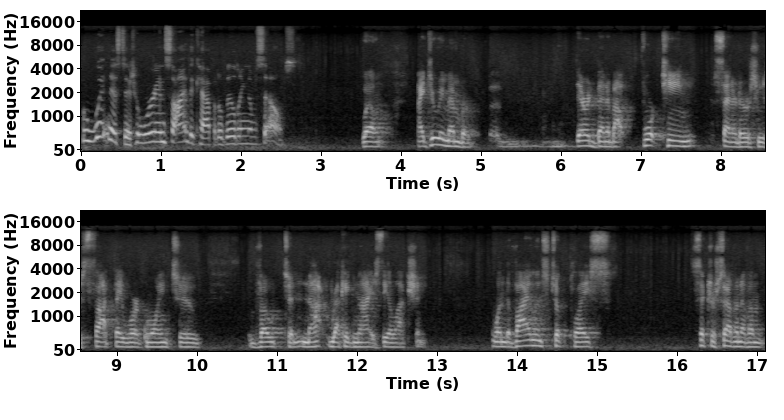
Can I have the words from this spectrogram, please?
who witnessed it, who were inside the Capitol building themselves. Well, I do remember uh, there had been about 14 senators who thought they were going to vote to not recognize the election. When the violence took place, six or seven of them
